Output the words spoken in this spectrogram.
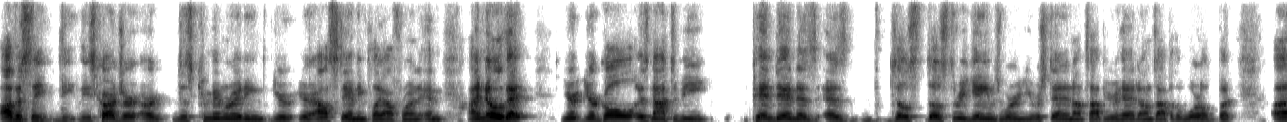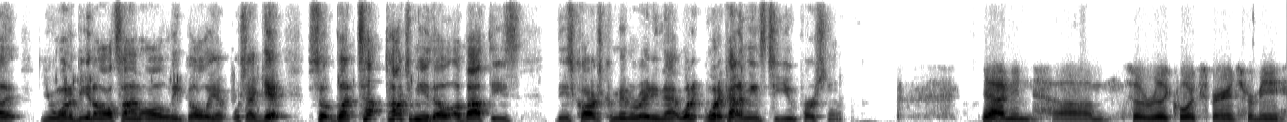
obviously the, these cards are, are just commemorating your your outstanding playoff run, and I know that your your goal is not to be pinned in as as those those three games where you were standing on top of your head on top of the world, but uh, you want to be an all time all elite goalie, which I get. So, but t- talk to me though about these these cards commemorating that. What what it kind of means to you personally. Yeah, I mean, um, so a really cool experience for me.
